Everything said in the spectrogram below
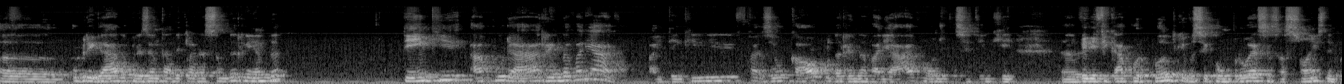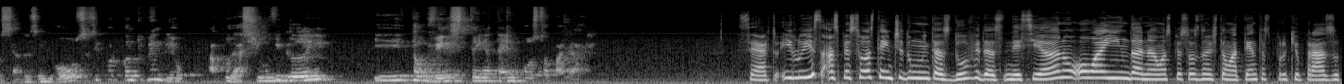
uh, obrigado a apresentar a declaração de renda, tem que apurar a renda variável. Aí tem que fazer o cálculo da renda variável, onde você tem que uh, verificar por quanto que você comprou essas ações negociadas em bolsas e por quanto vendeu. Apurar se houve ganho e talvez tenha até imposto a pagar. Certo. E Luiz, as pessoas têm tido muitas dúvidas nesse ano ou ainda não? As pessoas não estão atentas porque o prazo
